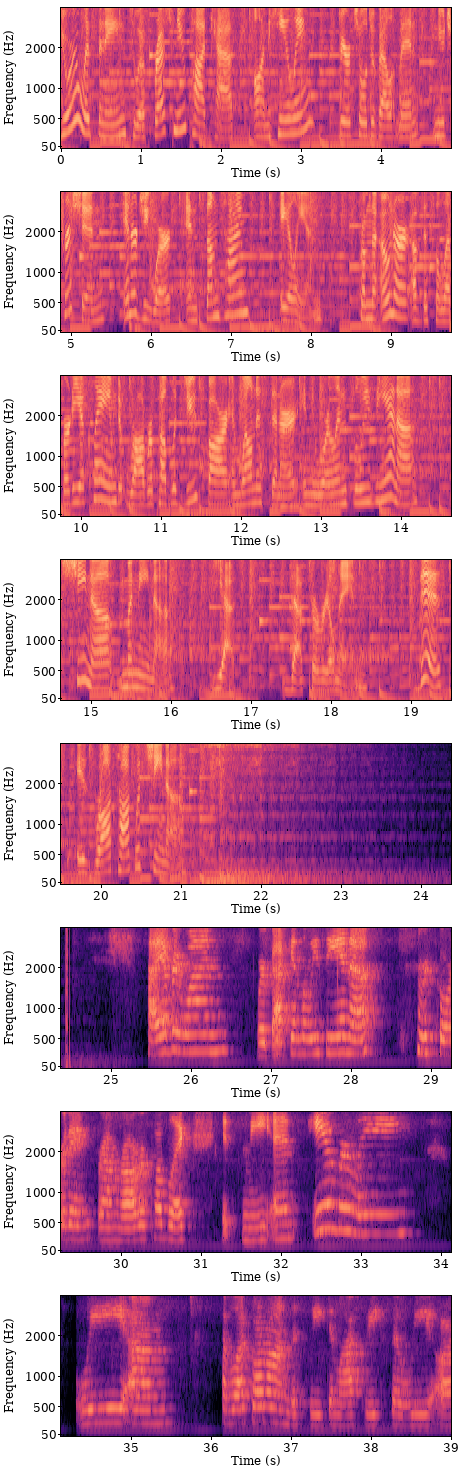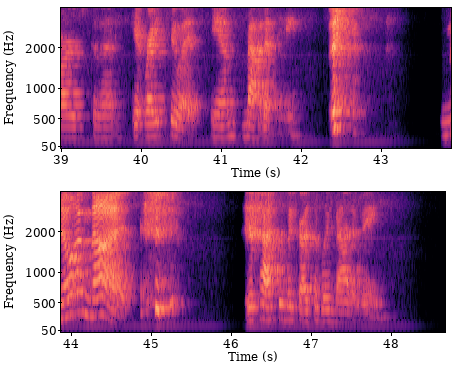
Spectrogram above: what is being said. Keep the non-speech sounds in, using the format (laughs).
You're listening to a fresh new podcast on healing, spiritual development, nutrition, energy work, and sometimes aliens. From the owner of the celebrity acclaimed Raw Republic Juice Bar and Wellness Center in New Orleans, Louisiana, Sheena Manina. Yes, that's her real name. This is Raw Talk with Sheena. Hi, everyone. We're back in Louisiana (laughs) recording from Raw Republic. It's me and Amberly. We um, have a lot going on this week and last week, so we are just to get right to it. Am's mad at me. (laughs) No, I'm not. (laughs) You're passive aggressively mad at me.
